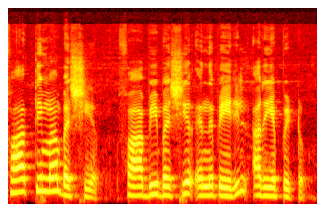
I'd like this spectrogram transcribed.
ഫാത്തിമ ബഷീർ, ഫാബി ബഷീർ എന്ന പേരിൽ അറിയപ്പെട്ടു.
